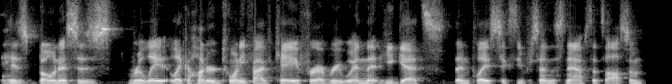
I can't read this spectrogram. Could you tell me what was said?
his bonus is related like 125k for every win that he gets and plays 60% of the snaps. That's awesome.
